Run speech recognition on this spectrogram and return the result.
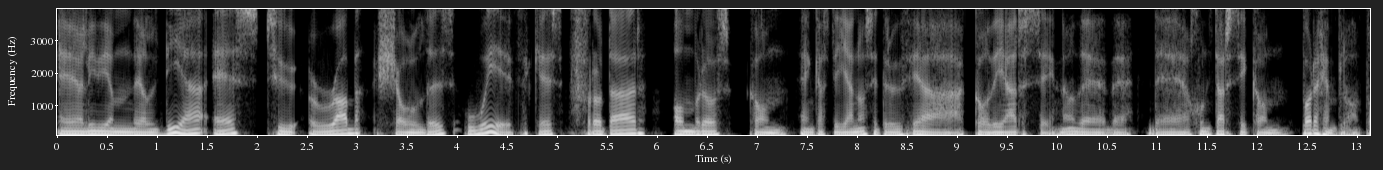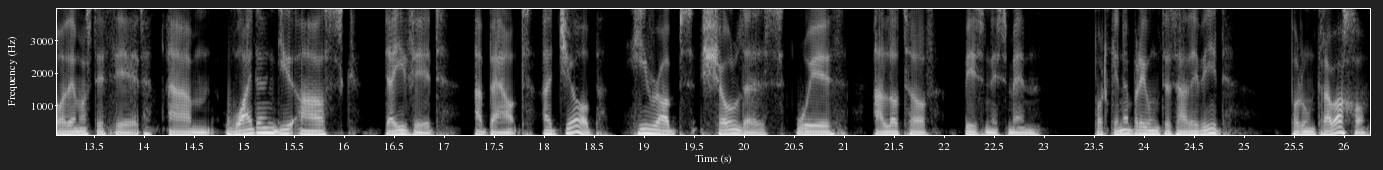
el idioma del día es to rub shoulders with, que es frotar hombros con. En castellano se traduce a codearse, ¿no? De, de, de juntarse con. Por ejemplo, podemos decir, um, Why don't you ask David about a job? He rubs shoulders with a lot of businessmen. ¿Por qué no preguntas a David por un trabajo?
